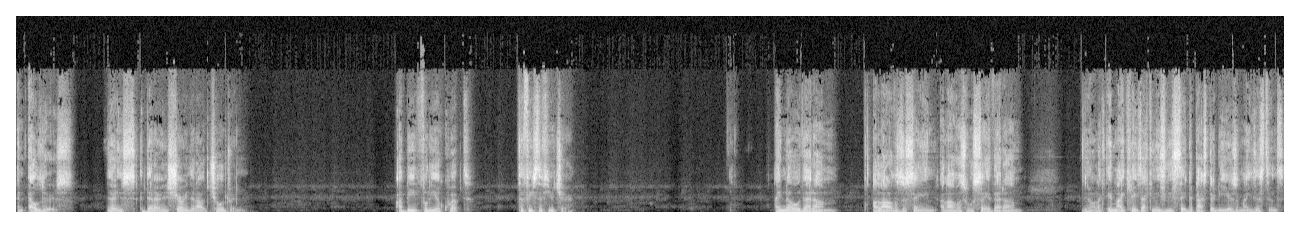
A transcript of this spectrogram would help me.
and elders that, is, that are ensuring that our children are being fully equipped to face the future. I know that um, a lot of us are saying, a lot of us will say that, um, you know, like in my case, I can easily say the past 30 years of my existence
